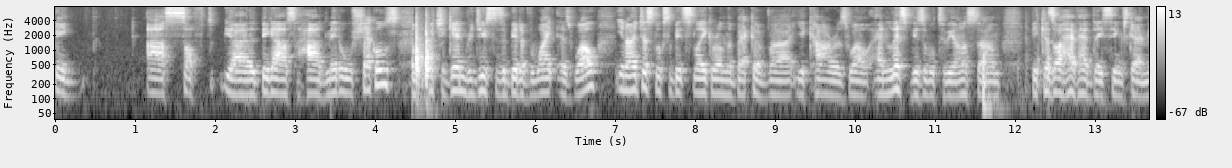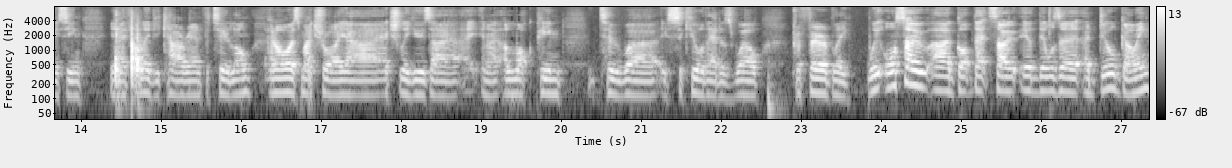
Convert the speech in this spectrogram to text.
big ass soft, you know, big ass hard metal shackles, which again reduces a bit of the weight as well. You know, it just looks a bit sleeker on the back of uh, your car as well, and less visible to be honest, um, because I have had these things go missing you know, if you leave your car around for too long. And I always make sure I uh, actually use a, you know, a lock pin to uh, secure that as well, preferably. We also uh, got that, so it, there was a, a, deal going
